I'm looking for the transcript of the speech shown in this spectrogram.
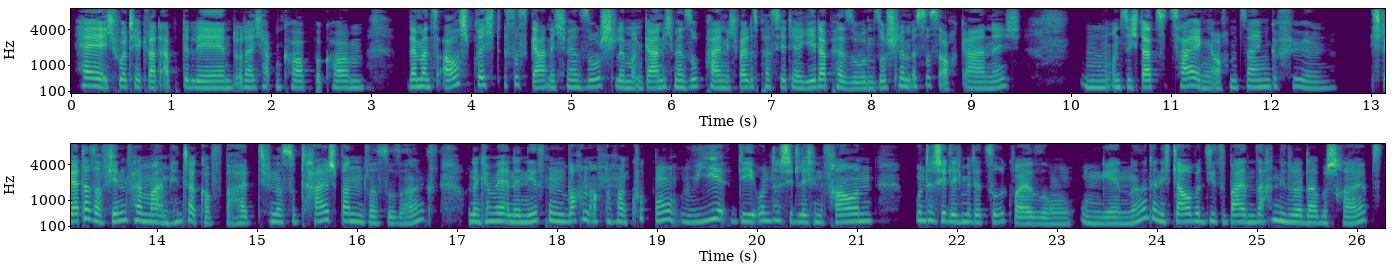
hey, ich wurde hier gerade abgelehnt oder ich habe einen Korb bekommen. Wenn man es ausspricht, ist es gar nicht mehr so schlimm und gar nicht mehr so peinlich, weil das passiert ja jeder Person. So schlimm ist es auch gar nicht. Mm, und sich da zu zeigen, auch mit seinen Gefühlen. Ich werde das auf jeden Fall mal im Hinterkopf behalten. Ich finde das total spannend, was du sagst. Und dann können wir in den nächsten Wochen auch nochmal gucken, wie die unterschiedlichen Frauen unterschiedlich mit der Zurückweisung umgehen. Ne? Denn ich glaube, diese beiden Sachen, die du da beschreibst,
